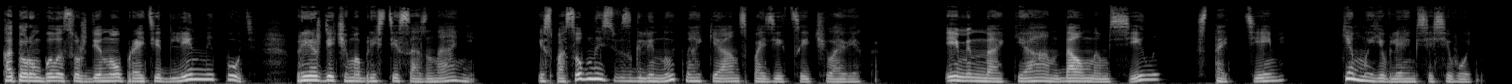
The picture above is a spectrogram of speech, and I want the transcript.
которым было суждено пройти длинный путь, прежде чем обрести сознание и способность взглянуть на океан с позиции человека. Именно океан дал нам силы стать теми, кем мы являемся сегодня.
